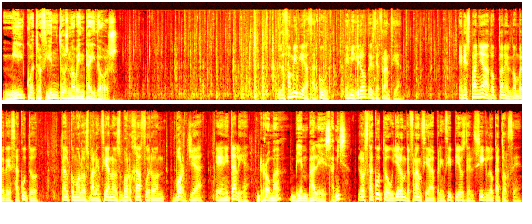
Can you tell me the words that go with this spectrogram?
1492. La familia Zacud emigró desde Francia. En España adoptan el nombre de Zacuto, tal como los valencianos Borja fueron Borgia en Italia. Roma bien vale esa misa. Los Zacuto huyeron de Francia a principios del siglo XIV,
